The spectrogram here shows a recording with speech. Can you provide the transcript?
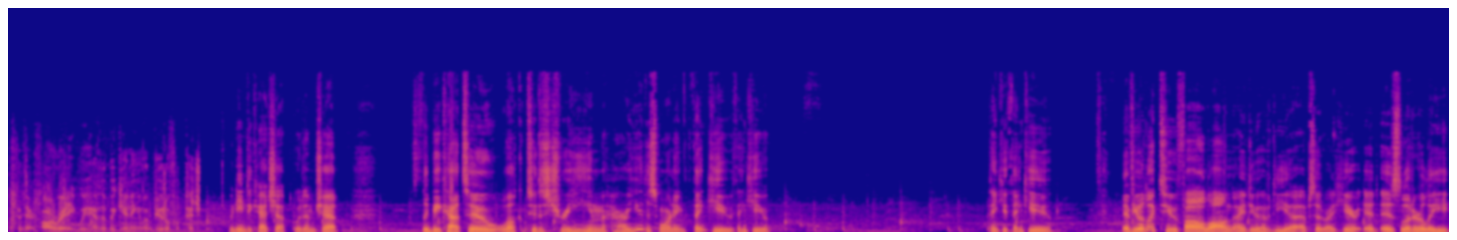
Look at there. Already, we have the beginning of a beautiful picture. We need to catch up with him, chat. Sleepy Kato, welcome to the stream. How are you this morning? Thank you, thank you. Thank you, thank you. If you would like to follow along, I do have the uh, episode right here. It is literally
